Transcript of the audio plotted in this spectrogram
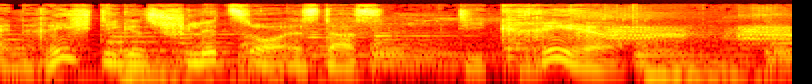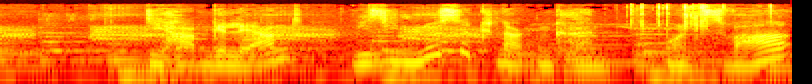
Ein richtiges Schlitzohr ist das, die Krähe. Die haben gelernt, wie sie Nüsse knacken können. Und zwar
